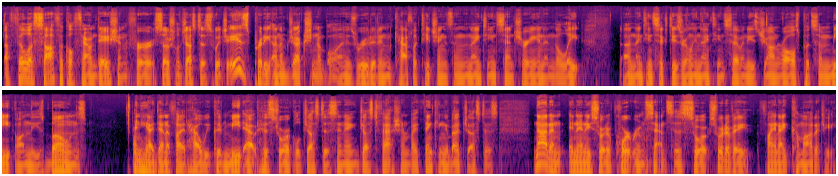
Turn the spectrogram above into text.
a philosophical foundation for social justice, which is pretty unobjectionable and is rooted in Catholic teachings in the 19th century and in the late uh, 1960s, early 1970s. John Rawls put some meat on these bones and he identified how we could mete out historical justice in a just fashion by thinking about justice, not in, in any sort of courtroom sense, as so, sort of a finite commodity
